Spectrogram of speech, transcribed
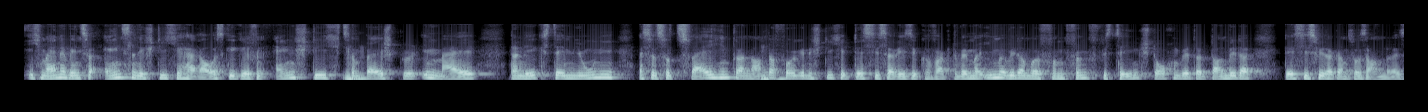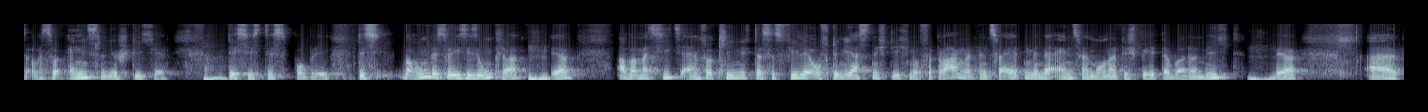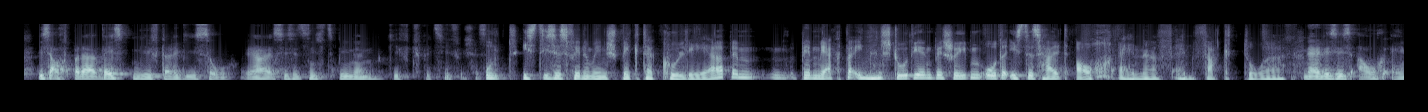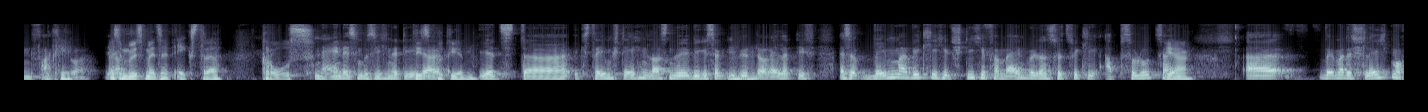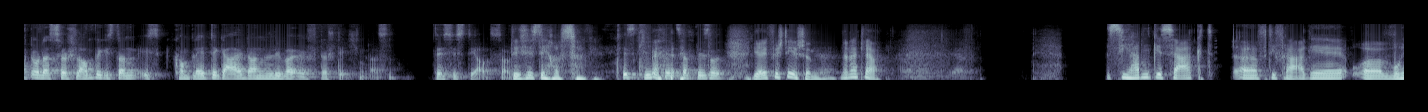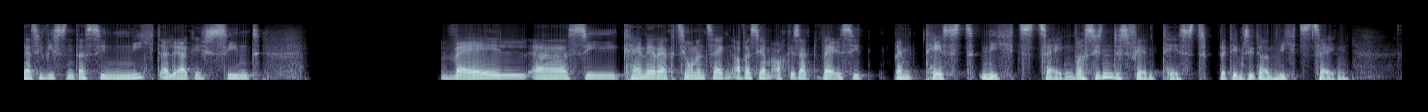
ich meine, wenn so einzelne Stiche herausgegriffen, ein Stich zum mhm. Beispiel im Mai, der nächste im Juni, also so zwei hintereinander folgende Stiche, das ist ein Risikofaktor. Wenn man immer wieder mal von fünf bis zehn gestochen wird, dann wieder, das ist wieder ganz was anderes. Aber so einzelne Stiche, ah. das ist das Problem. Das, warum das so ist, ist unklar. Mhm. Ja. Aber man sieht es einfach klinisch, dass es viele oft den ersten Stich noch vertragen und den zweiten, wenn der ein, zwei Monate später war, dann nicht. Mhm. Ja. Äh, ist auch bei der Wespengiftallergie so. Ja, es ist jetzt nichts Bienengiftspezifisches. Und ist dieses Phänomen spektakulär bem bemerkbar in den Studien beschrieben oder ist es halt auch einer, ein Faktor? Nein, das ist auch ein Faktor. Okay. Also müssen wir jetzt nicht extra groß Nein, es muss sich nicht jeder jetzt äh, extrem stechen lassen. Wie gesagt, ich mhm. würde da relativ, also wenn man wirklich jetzt Stiche vermeiden will, dann soll es wirklich absolut sein. Ja. Äh, wenn man das schlecht macht oder so schlampig ist, dann ist komplett egal, dann lieber öfter stechen lassen. Das ist die Aussage. Das ist die Aussage. Das klingt jetzt ein bisschen. ja, ich verstehe schon. Na, na klar. Sie haben gesagt, äh, auf die Frage, äh, woher Sie wissen, dass Sie nicht allergisch sind, weil äh, sie keine Reaktionen zeigen, aber sie haben auch gesagt, weil sie beim Test nichts zeigen. Was ist denn das für ein Test, bei dem sie da nichts zeigen?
